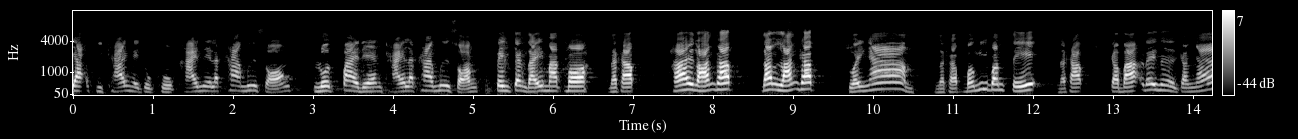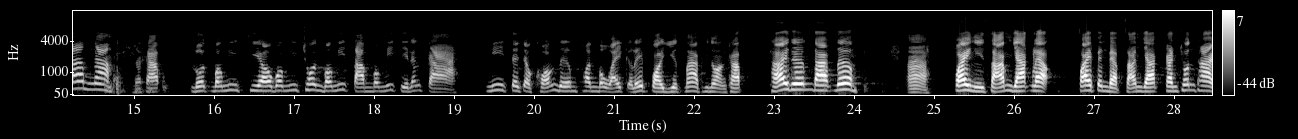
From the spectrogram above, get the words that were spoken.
ยะสิขายให้ถูกๆขายในราคามือสองรถป้ายแดงขายราคามือสองเป็นจังไดมากบอนะครับท้ายหลังครับ ด้านหลังครับ สวยงามนะครับบ่มีบันเตะนะครับกระบะได้เนอร์กับงามงามนะครับ รถบ่มีเคียวบ่มีชนบ่มีต่ำบ่มีตีลังกา มีแต่เจ้าของเดิมพรบ่ไหวก็เลยปล่อยยืดมาพี่น้องครับท้ายเดิมดากเดิมอ่าไฟนี่สามยักษ์แล้ว ไฟเป็นแบบสามยักษ์กันชนท้าย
